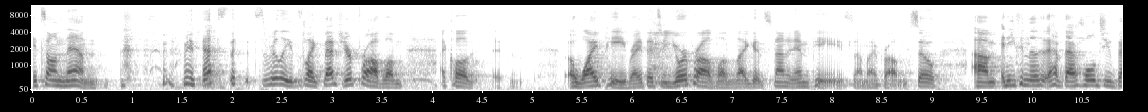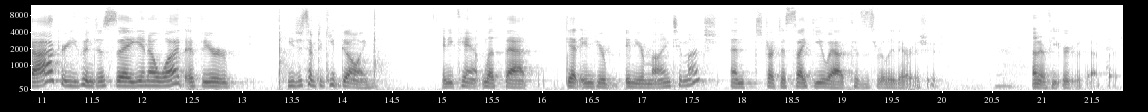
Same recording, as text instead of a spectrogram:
it's on them. I mean, that's it's really it's like that's your problem. I call it a YP, right? That's a your problem. Like it's not an MP. It's not my problem. So, um, and you can have that hold you back, or you can just say, you know what? If you're, you just have to keep going, and you can't let that get in your in your mind too much and start to psych you out because it's really their issue. I don't know if you agree with that, but.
